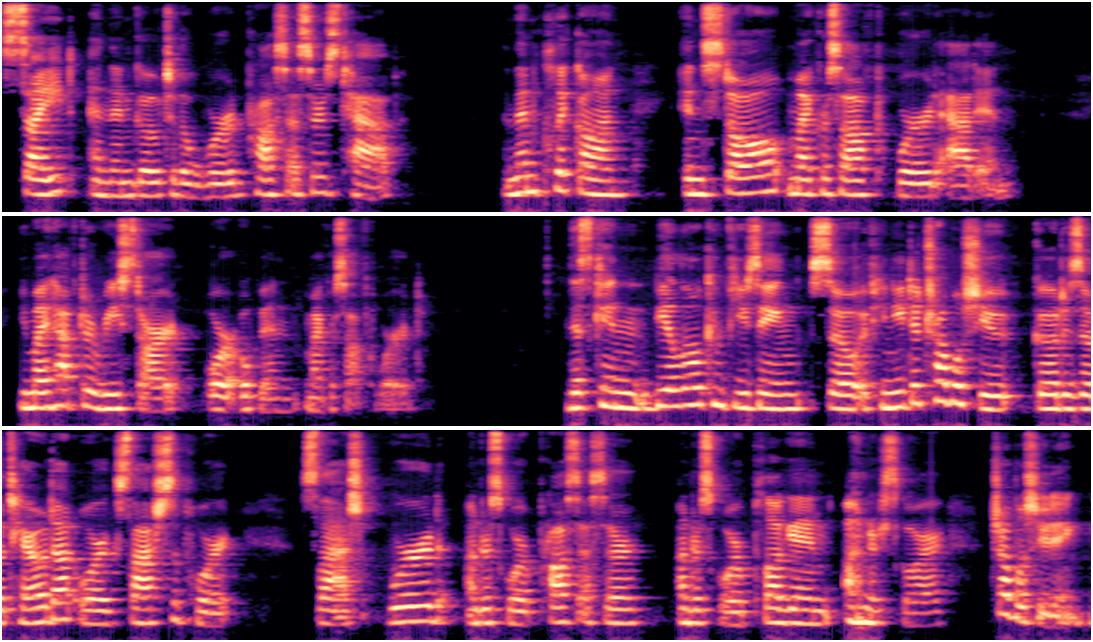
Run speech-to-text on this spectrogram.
Cite, and then go to the Word Processors tab, and then click on Install Microsoft Word Add-in. You might have to restart or open Microsoft Word. This can be a little confusing, so if you need to troubleshoot, go to zotero.org slash support slash word underscore processor underscore plugin underscore troubleshooting.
